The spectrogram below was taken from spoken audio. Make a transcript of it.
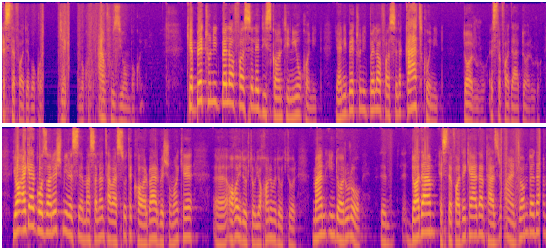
استفاده بکنید بکنید انفوزیون بکنید. که بتونید بلافاصله discontinue کنید. یعنی بتونید بلافاصله قطع کنید دارو رو استفاده از دارو رو. یا اگر گزارش می‌رسه مثلا توسط کاربر به شما که آقای دکتر یا خانم دکتر من این دارو رو دادم استفاده کردم تزریق انجام دادم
